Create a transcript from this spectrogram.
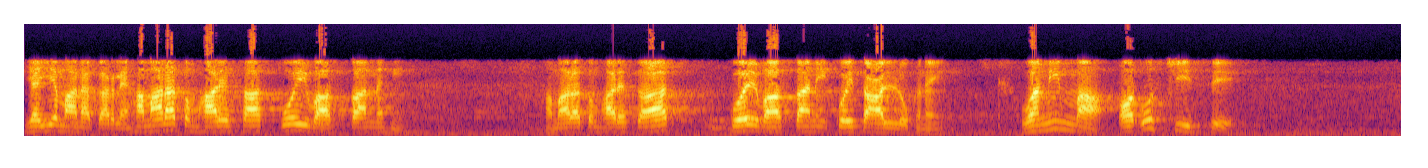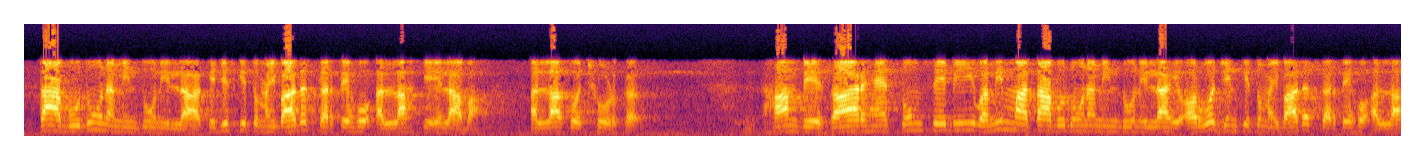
یا یہ مانا کر لیں، ہمارا تمہارے ساتھ کوئی واسطہ نہیں۔ ہمارا تمہارے ساتھ کوئی واسطہ نہیں، کوئی تعلق نہیں۔ وہ اور اس چیز سے۔ تعبدون من دون اللہ، کہ جس کی تم عبادت کرتے ہو اللہ کے علاوہ، اللہ کو چھوڑ کر۔ ہم بیزار ہیں تم سے بھی و مما تابدون من دون اللہ اور وہ جن کی تم عبادت کرتے ہو اللہ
